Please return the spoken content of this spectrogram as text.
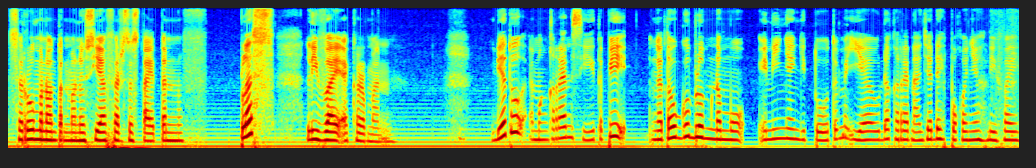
Seru menonton manusia versus Titan plus Levi Ackerman. Dia tuh emang keren sih tapi nggak tahu gue belum nemu ininya gitu. Tapi ya udah keren aja deh pokoknya Levi.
